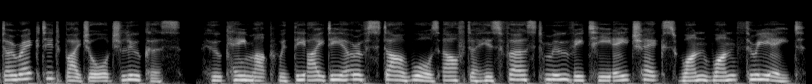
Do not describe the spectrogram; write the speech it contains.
Directed by George Lucas, who came up with the idea of Star Wars after his first movie THX 1138,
